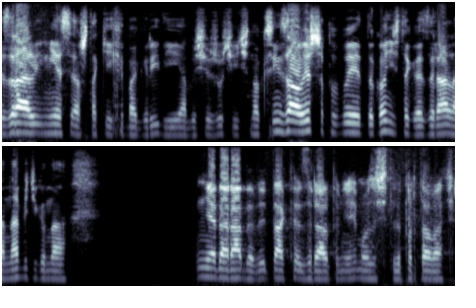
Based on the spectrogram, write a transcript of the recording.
Izrael nie jest aż taki chyba greedy, aby się rzucić. No Xinzao jeszcze próbuje dogonić tego Izraela, nabić go na... Nie da rady, tak Ezreal pewnie może się teleportować.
